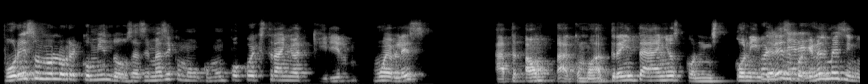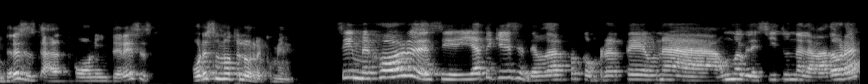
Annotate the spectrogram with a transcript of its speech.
Por eso no lo recomiendo. O sea, se me hace como, como un poco extraño adquirir muebles a, como a 30 años con, con, intereses, porque no es mes sin intereses, con intereses. Por eso no te lo recomiendo. Sí, mejor eh, si ya te quieres endeudar por comprarte una, un mueblecito, una lavadora,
